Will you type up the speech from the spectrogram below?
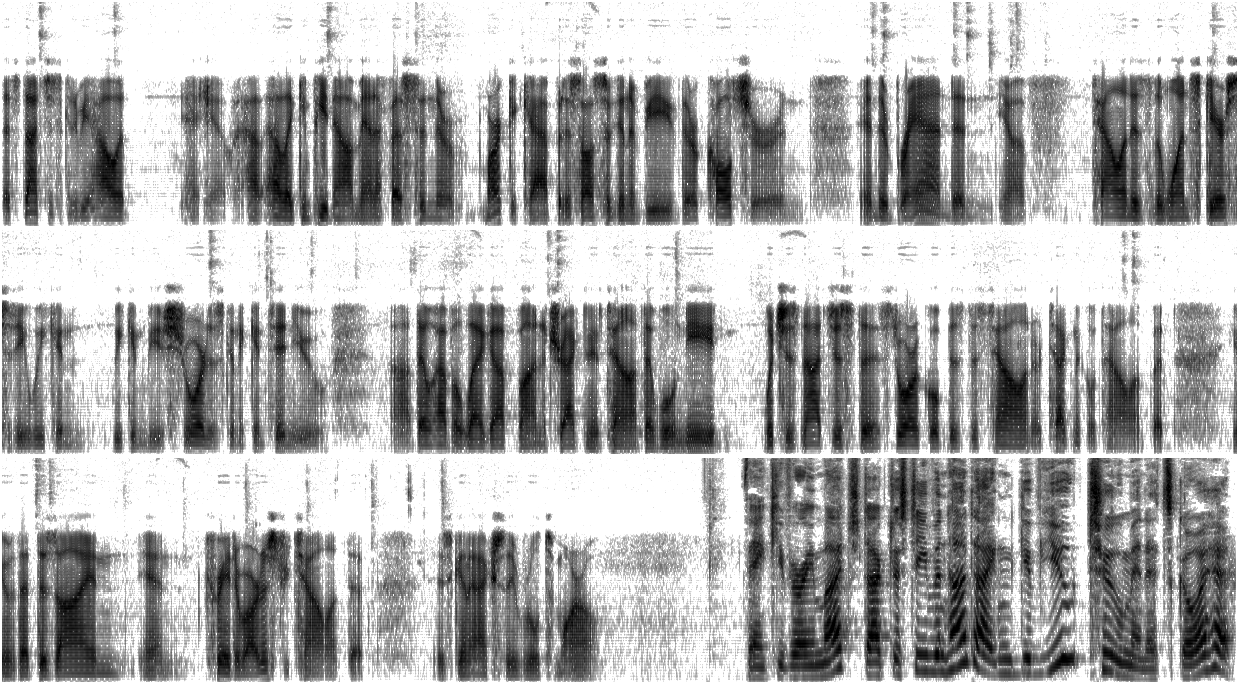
That's not just going to be how it, you know, how, how they compete and how it manifests in their market cap, but it's also going to be their culture and and their brand. And you know, if talent is the one scarcity we can we can be assured is going to continue. Uh, they'll have a leg up on attracting the talent that we'll need, which is not just the historical business talent or technical talent, but you know that design and creative artistry talent that is going to actually rule tomorrow. Thank you very much. Dr. Stephen Hunt, I can give you two minutes. Go ahead.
